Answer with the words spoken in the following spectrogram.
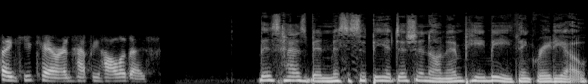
Thank you, Karen. Happy holidays. This has been Mississippi Edition on MPB Think Radio.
